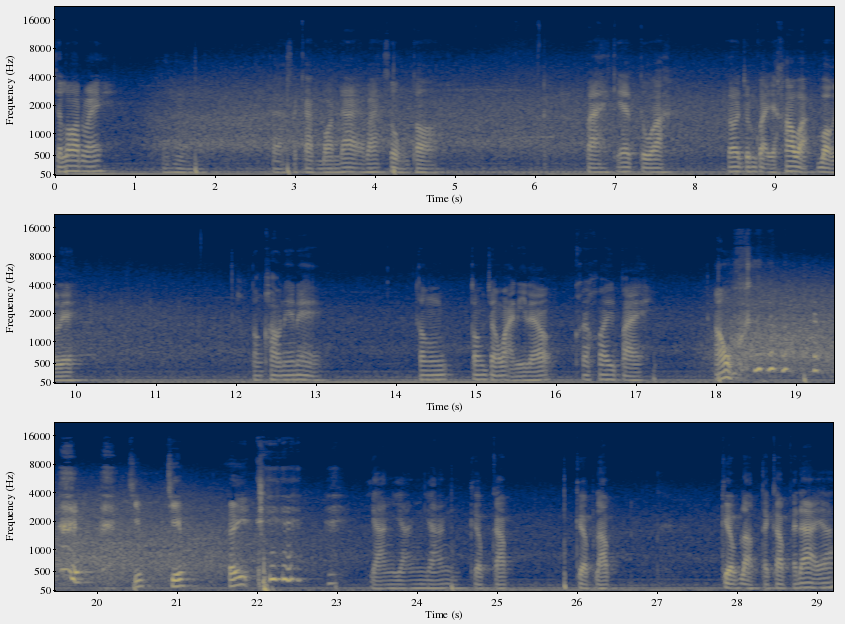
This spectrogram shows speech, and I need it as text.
จะรอดไหมอื้อหือแต่สกัดบอลได้ไปส่งต่อ ไปแก้ตัวก็จนกว่าจะเข้าอะ บอกเลย ต้องเข้าแน่ ๆ ต้องต้องจังหวะนี้แล้ว ค่อยๆไป เอาชิปชิปเฮ้ยยังยังยังเกือบกลับ เกือบหลับ เกือบหลับแต่กลับไปได้อะ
